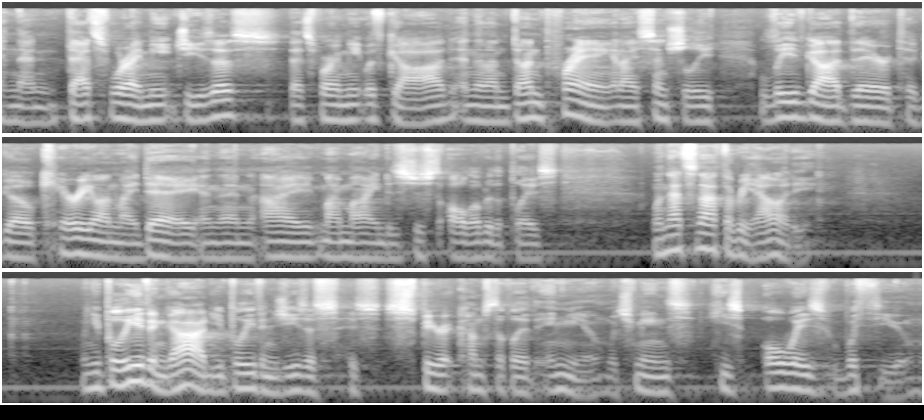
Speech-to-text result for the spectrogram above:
and then that's where I meet Jesus. That's where I meet with God. And then I'm done praying, and I essentially leave God there to go carry on my day. And then I, my mind is just all over the place. When that's not the reality. When you believe in God, you believe in Jesus, His Spirit comes to live in you, which means He's always with you.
